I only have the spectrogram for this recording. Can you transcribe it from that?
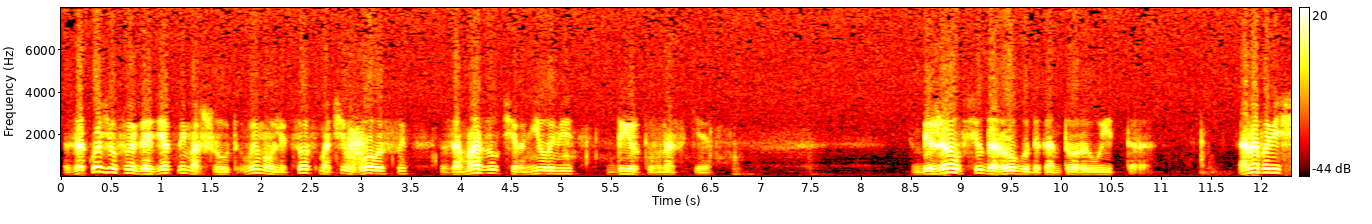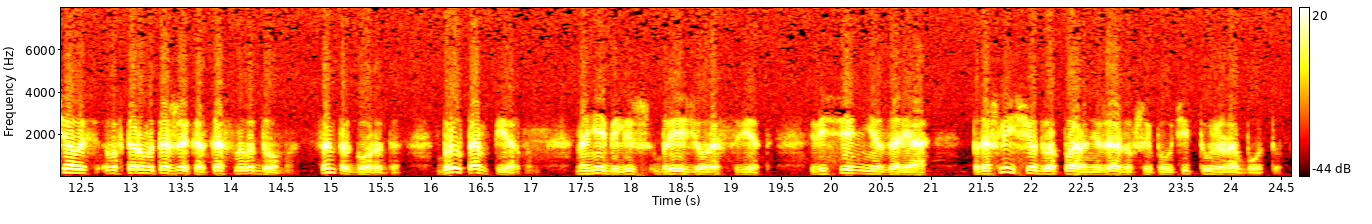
Закончил свой газетный маршрут, вымыл лицо, смочил волосы, замазал чернилами дырку в носке. Бежал всю дорогу до конторы Уиттера. Она помещалась во втором этаже каркасного дома, центр города. Был там первым. На небе лишь брезжил рассвет. Весенняя заря. Подошли еще два парня, жаждавшие получить ту же работу —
